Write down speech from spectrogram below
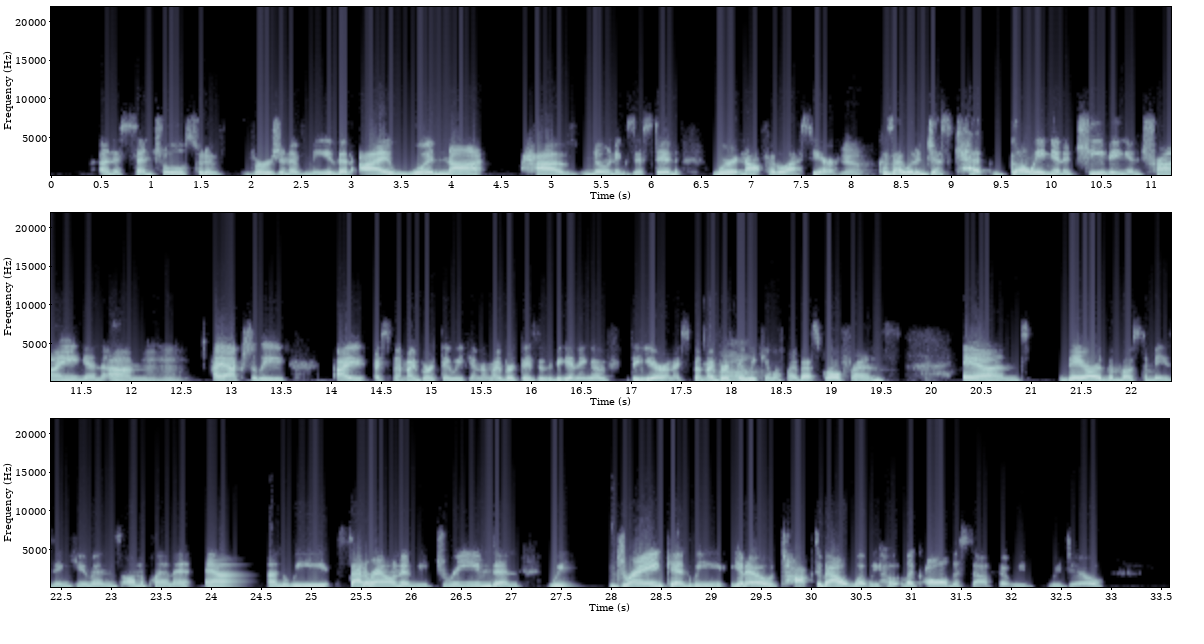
an essential sort of version of me that I would not have known existed were it not for the last year. Yeah. Because I would have just kept going and achieving and trying. And um, mm-hmm. I actually, I I spent my birthday weekend. My birthday's at the beginning of the year, and I spent my birthday ah. weekend with my best girlfriends, and they are the most amazing humans on the planet. And and we sat around and we dreamed and we drank and we you know talked about what we hope like all the stuff that we we do.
